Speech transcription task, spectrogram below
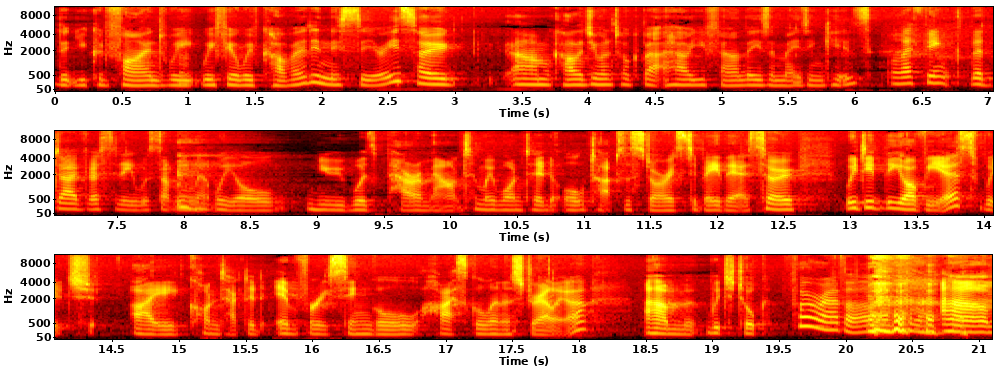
that you could find. We, we feel we've covered in this series. So, um, Carla, do you want to talk about how you found these amazing kids? Well, I think the diversity was something that we all knew was paramount, and we wanted all types of stories to be there. So we did the obvious, which I contacted every single high school in Australia, um, which took forever. um,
